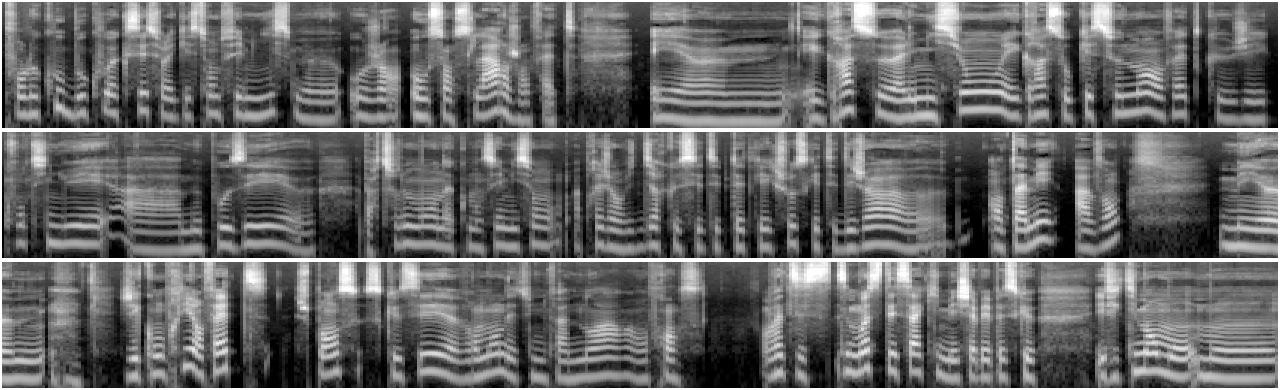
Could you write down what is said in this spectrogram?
pour le coup beaucoup axée sur les questions de féminisme au, genre, au sens large, en fait. Et, grâce à l'émission et grâce au questionnement, en fait, que j'ai continué à me poser à partir du moment où on a commencé l'émission, après, j'ai envie de dire que c'était peut-être quelque chose qui était déjà entamé avant. Mais euh, j'ai compris, en fait, je pense, ce que c'est vraiment d'être une femme noire en France. En fait, c'est- moi, c'était ça qui m'échappait parce que, effectivement, mon,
